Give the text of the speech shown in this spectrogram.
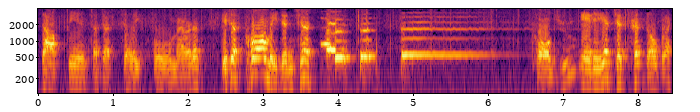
stop being such a silly fool, Meredith. You just called me, didn't you? Called you? Idiot, you tripped over a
